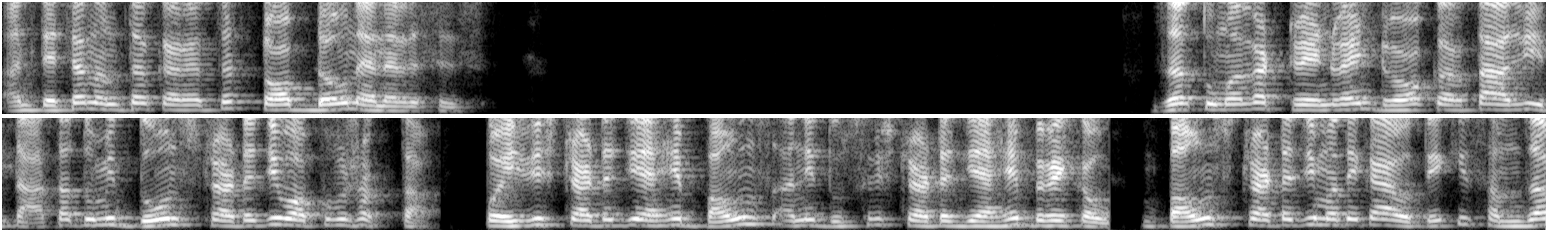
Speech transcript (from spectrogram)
आणि त्याच्यानंतर करायचं टॉप डाऊन अनालिसिस जर तुम्हाला ट्रेंड लाईन ड्रॉ करता आली तर आता तुम्ही दोन स्ट्रॅटेजी वापरू शकता. पहिली स्ट्रॅटेजी आहे बाउन्स आणि दुसरी स्ट्रॅटेजी आहे ब्रेकआउट बाउन्स स्ट्रॅटेजी मध्ये काय होते की समजा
